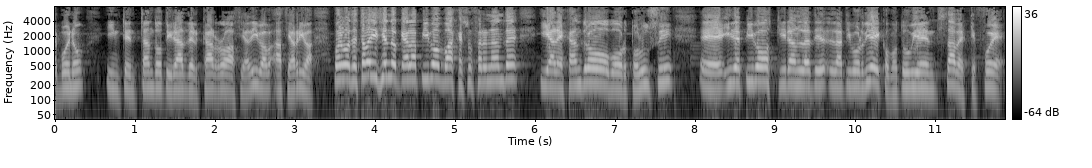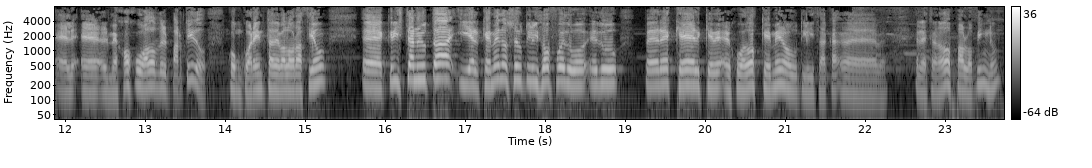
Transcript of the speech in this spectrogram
bueno, intentando tirar del carro hacia arriba, hacia arriba. Bueno, pues te estaba diciendo que a la pivot va Jesús Fernández y Alejandro Bortolucci, y de pivot tiran la, la Tibordier, como tú bien sabes, que fue el, el mejor jugador del partido, con 40 de valoración. Eh, Cristian Uta y el que menos se utilizó fue Edu, Edu Pérez, que es el, que, el jugador que menos utiliza eh, el entrenador, Pablo Pin, ¿no?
